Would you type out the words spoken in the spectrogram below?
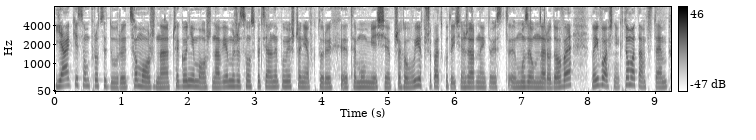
Jakie są procedury, co można, czego nie można. Wiemy, że są specjalne pomieszczenia, w których te mumie się przechowuje. W przypadku tej ciężarnej to jest Muzeum Narodowe. No i właśnie, kto ma tam wstęp?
